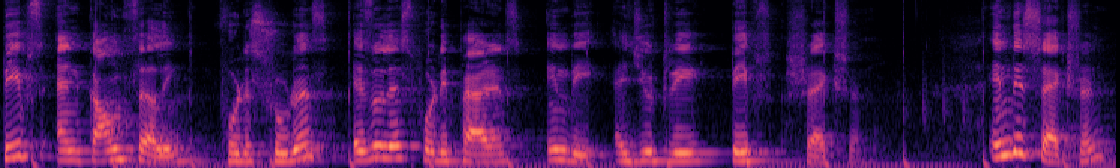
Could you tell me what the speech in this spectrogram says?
tips and counseling for the students as well as for the parents in the EduTree tips section. In this section,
